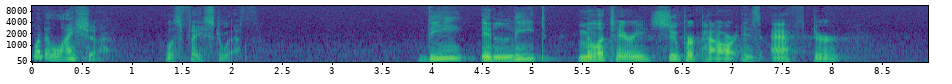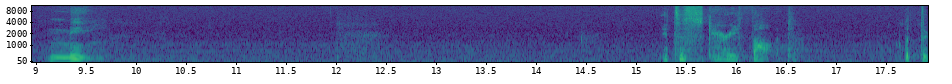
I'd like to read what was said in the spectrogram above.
what Elisha was faced with. The elite military superpower is after me. It's a scary thought. But the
